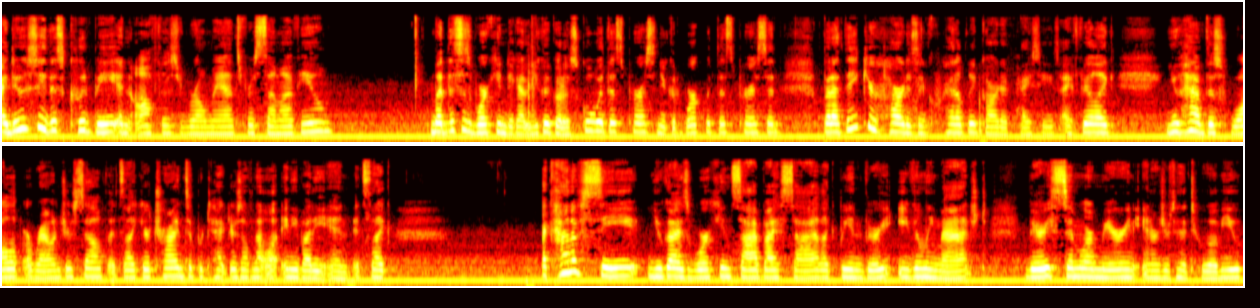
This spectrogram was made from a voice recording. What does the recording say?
I do see this could be an office romance for some of you. But this is working together. You could go to school with this person. You could work with this person. But I think your heart is incredibly guarded, Pisces. I feel like you have this wall up around yourself. It's like you're trying to protect yourself, not let anybody in. It's like I kind of see you guys working side by side, like being very evenly matched, very similar mirroring energy between the two of you.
